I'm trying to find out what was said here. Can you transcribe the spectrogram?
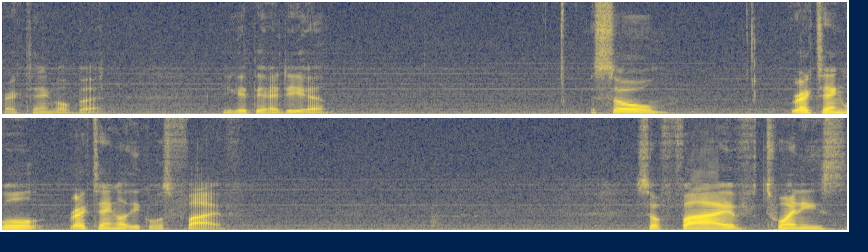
rectangle, but you get the idea. So rectangle rectangle equals 5. So 5 20s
